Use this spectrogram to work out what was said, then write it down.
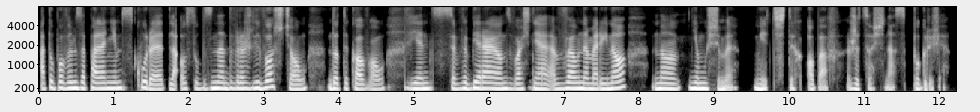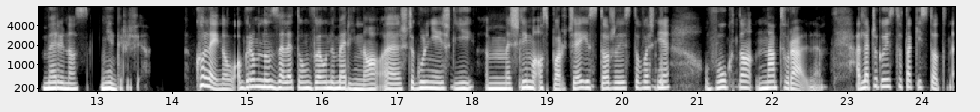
atopowym zapaleniem skóry, dla osób z nadwrażliwością dotykową. Więc wybierając właśnie wełnę merino, no nie musimy mieć tych obaw, że coś nas pogryzie. Merynos nie gryzie. Kolejną ogromną zaletą wełny merino, e, szczególnie jeśli myślimy o sporcie, jest to, że jest to właśnie włókno naturalne. A dlaczego jest to tak istotne?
